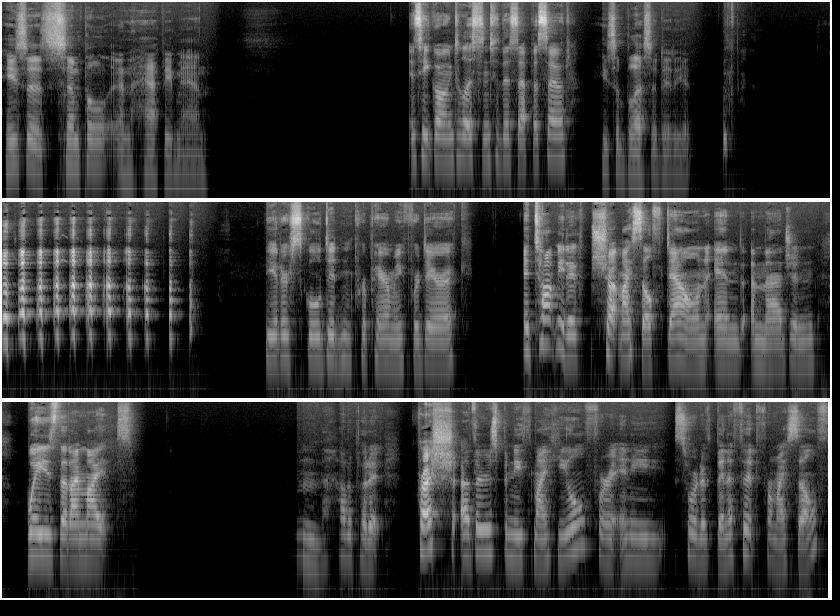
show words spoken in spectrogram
He's a simple and happy man. Is he going to listen to this episode? He's a blessed idiot. Theater school didn't prepare me for Derek. It taught me to shut myself down and imagine ways that I might. Hmm, how to put it? Crush others beneath my heel for any sort of benefit for myself.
